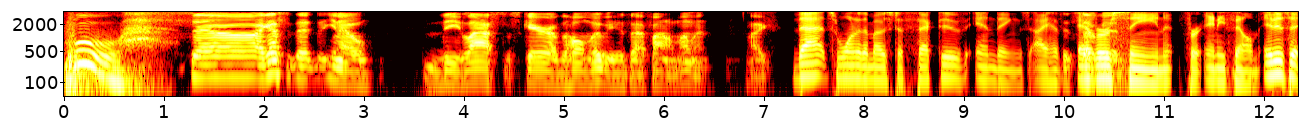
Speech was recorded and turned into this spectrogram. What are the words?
Whew. So I guess that you know the last scare of the whole movie is that final moment. Like That's one of the most effective endings I have so ever good. seen for any film. It is a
